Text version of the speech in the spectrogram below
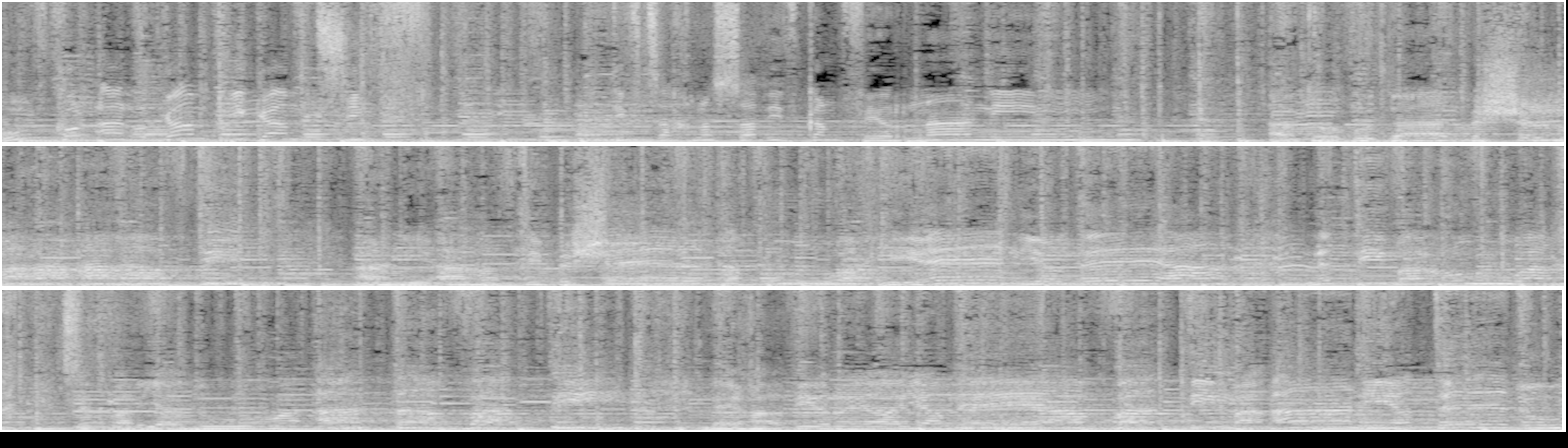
ובקול ענות גם פי גם ציף, תפצחנה סביב כנפי רננים, הטוב הודעת בשל מה אהבתי, אני אהבתי בשל תפוח, כי אין יודע נתיב הרוח, זה כבר ידוע, את עבדתי, להביא ראיה מאהבתי, מה אני תדעו,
